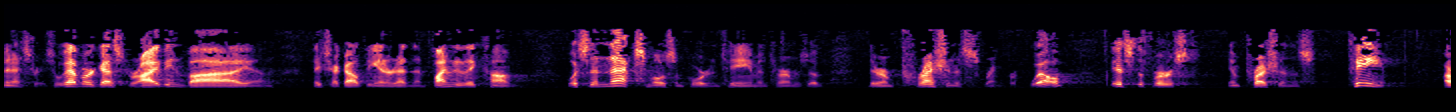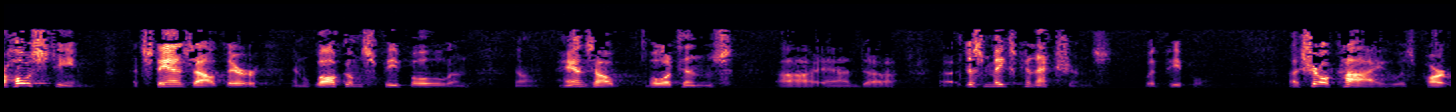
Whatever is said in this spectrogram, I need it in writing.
ministry. So we have our guests driving by and they check out the internet, and then finally they come. What's the next most important team in terms of their impression of Springbrook? Well, it's the first Impressions team, our host team that stands out there and welcomes people and you know, hands out bulletins uh, and uh, uh, just makes connections with people. Uh, Cheryl Kai, who is part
